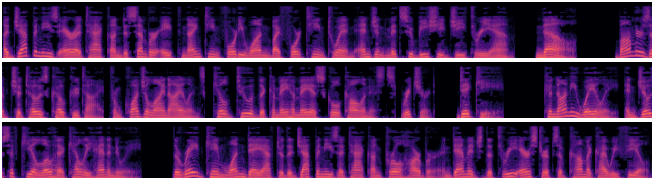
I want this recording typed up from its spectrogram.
A Japanese air attack on December 8, 1941 by 14 twin-engined Mitsubishi G-3M Nell bombers of Chitose Kokutai, from Kwajalein Islands, killed two of the Kamehameha school colonists, Richard Dicky Kanani Whaley, and Joseph Kealoha Kelly Hananui. The raid came one day after the Japanese attack on Pearl Harbor and damaged the three airstrips of Kamakaiwi Field.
